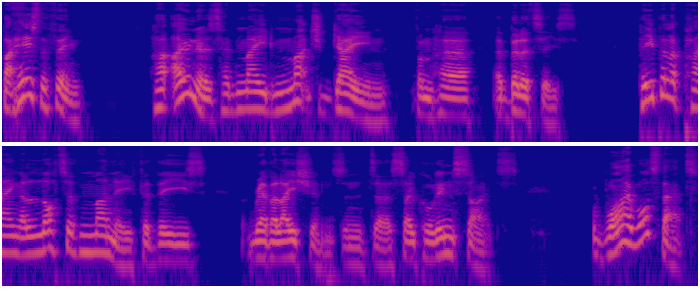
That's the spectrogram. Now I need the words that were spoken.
But here's the thing her owners had made much gain from her abilities. People are paying a lot of money for these revelations and uh, so called insights. Why was that?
